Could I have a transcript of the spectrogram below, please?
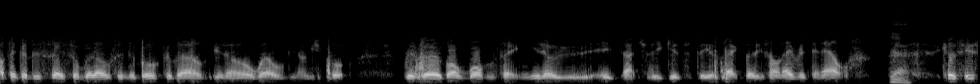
I think I did say somewhere else in the book about you know, well, you know, you put reverb on one thing, you know, it actually gives the effect that it's on everything else. Yeah. Because it's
